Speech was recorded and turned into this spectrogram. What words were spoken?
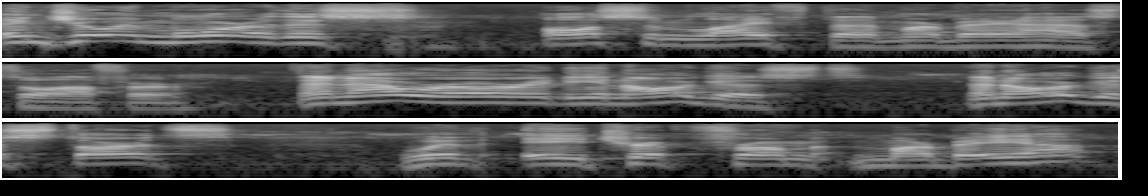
enjoy more of this awesome life that Marbella has to offer. And now we're already in August. And August starts with a trip from Marbella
